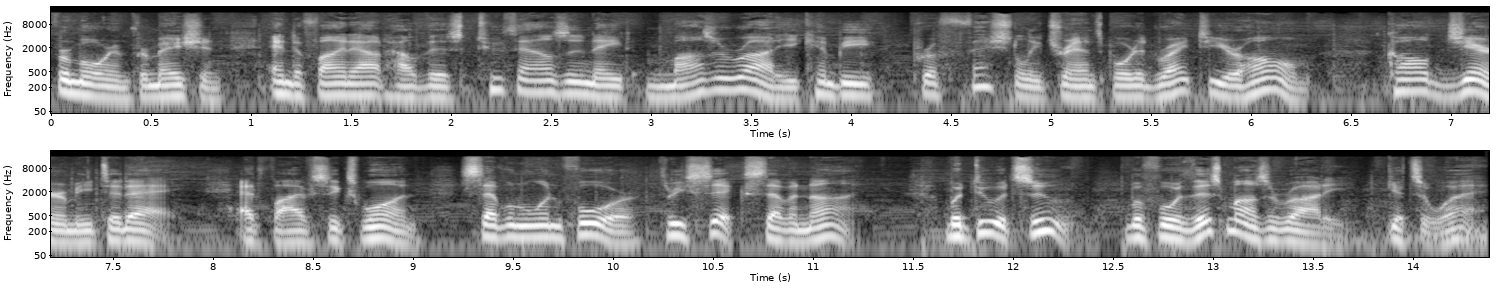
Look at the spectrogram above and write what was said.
For more information and to find out how this 2008 Maserati can be professionally transported right to your home, call Jeremy today at 561 714 3679. But do it soon before this Maserati gets away.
